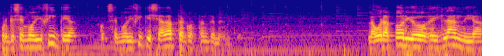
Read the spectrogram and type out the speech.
porque se modifica, se modifica y se adapta constantemente. Laboratorios de Islandia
